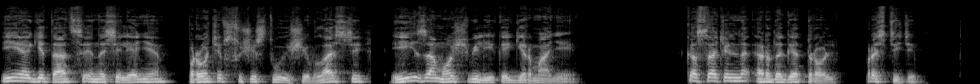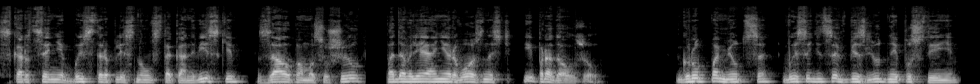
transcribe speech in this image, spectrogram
и агитацией населения против существующей власти и за мощь Великой Германии. Касательно РДГ-тролль, простите, Скорцени быстро плеснул в стакан виски, залпом осушил, подавляя нервозность, и продолжил. Группа Мютца высадится в безлюдной пустыне,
